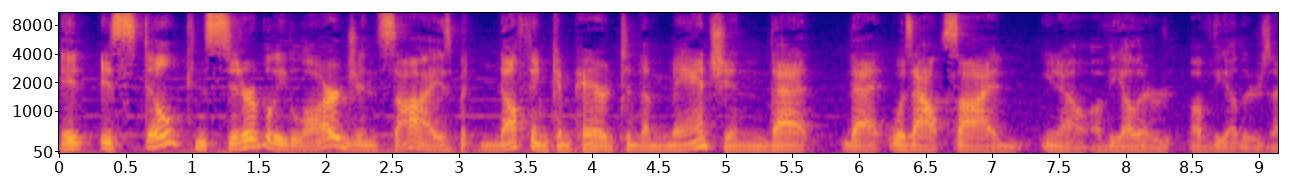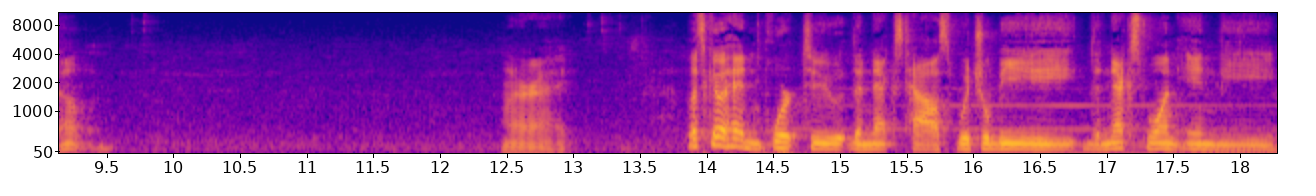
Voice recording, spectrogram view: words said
It is still considerably large in size, but nothing compared to the mansion that that was outside, you know, of the other of the other zone. All right. Let's go ahead and port to the next house, which will be the next one in the.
